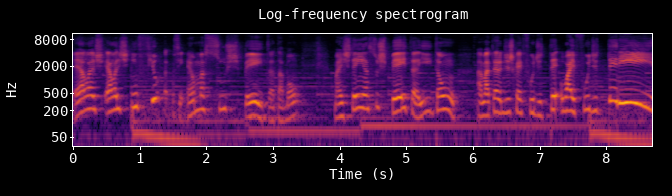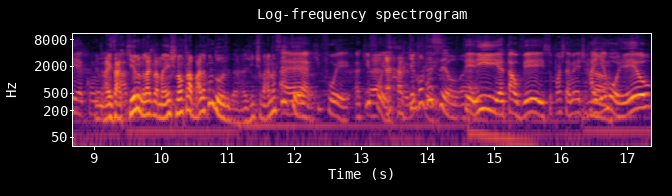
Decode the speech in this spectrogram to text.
elas, elas enfiam. Assim, é uma suspeita, tá bom? Mas tem a suspeita aí, então a matéria diz que o iFood, te- o iFood teria contratado... Mas aqui no Milagre da Manhã a gente não trabalha com dúvida. A gente vai na certeza. É, aqui foi. Aqui foi. É, aqui mim foi. aconteceu, é. Teria, talvez, supostamente. Rainha morreu,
